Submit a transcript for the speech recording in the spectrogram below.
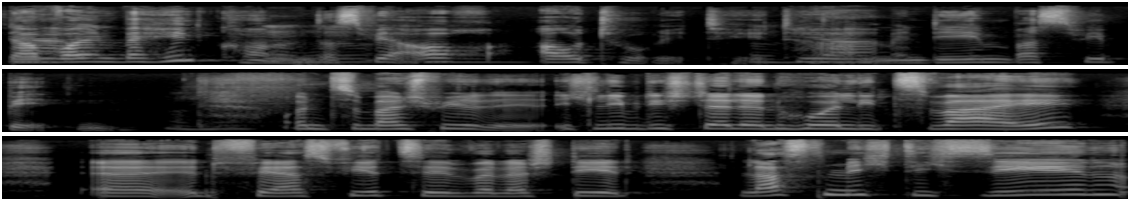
da ja. wollen wir hinkommen, mhm. dass wir auch Autorität ja. haben in dem, was wir beten. Mhm. Und zum Beispiel, ich liebe die Stelle in Hohelied 2, äh, in Vers 14, weil da steht, lass mich dich sehen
